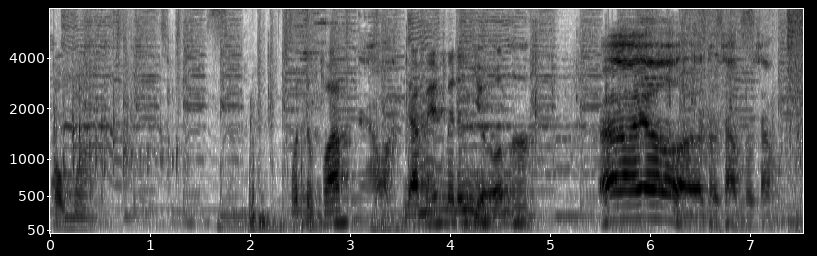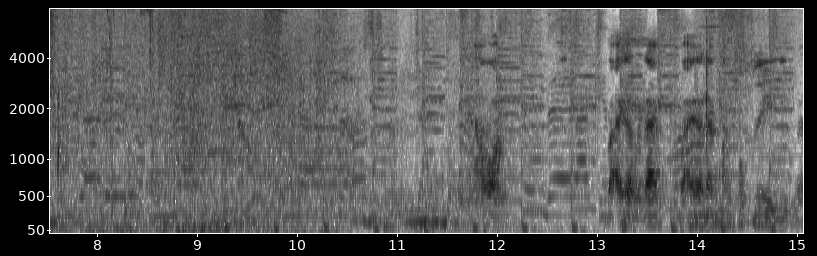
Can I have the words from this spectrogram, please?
Hùng à. What the fuck? Ngáo à Gamet mới đứng giữa hả Ê, ơ, thôi xong, thôi xong. Ngáo à. Vãi cả đang, vãi cả đang bắn phúc gì gì mà.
